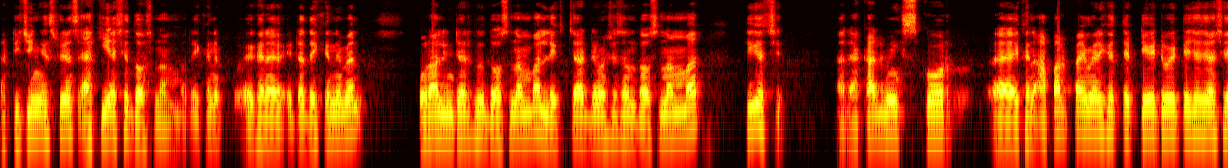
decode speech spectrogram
আর টিচিং এক্সপিরিয়েন্স একই আছে, দশ নাম্বার এখানে এখানে এটা দেখে নেবেন। ওরাল ইন্টারভিউ দশ নাম্বার লেকচার ডেমনস্ট্রেশন দশ নাম্বার ঠিক আছে? আর একাডেমিক স্কোর এখানে আপার প্রাইমারি ক্ষেত্রে টেট ওয়েটেজ আছে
